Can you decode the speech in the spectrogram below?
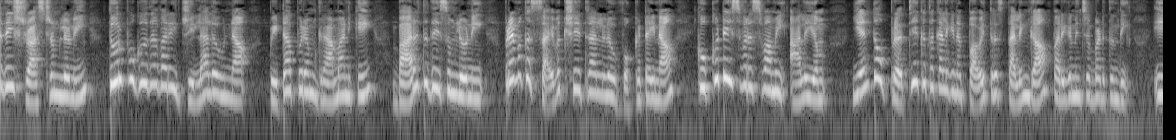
ఆంధ్రప్రదేశ్ రాష్ట్రంలోని తూర్పుగోదావరి జిల్లాలో ఉన్న పిఠాపురం గ్రామానికి భారతదేశంలోని ప్రముఖ శైవ క్షేత్రాలలో ఒక్కటైన కుక్కుటేశ్వర స్వామి ఆలయం ఎంతో ప్రత్యేకత కలిగిన పవిత్ర స్థలంగా పరిగణించబడుతుంది. ఈ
